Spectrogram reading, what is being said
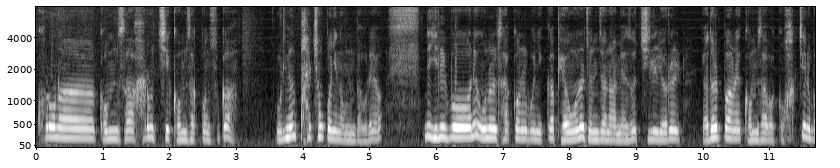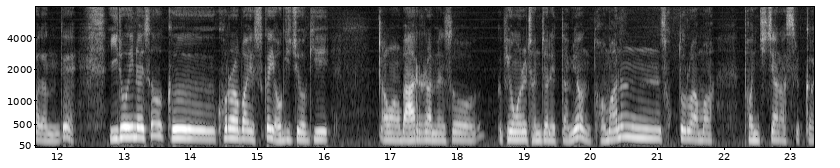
코로나 검사 하루치 검사 건수가 우리는 8천 건이 넘는다고 그래요. 근데 일본의 오늘 사건을 보니까 병원을 전전하면서 진료를 여덟 번의 검사받고 확진을 받았는데 이로 인해서 그 코로나 바이러스가 여기저기 아마 말을 하면서 그 병원을 전전했다면 더 많은 속도로 아마 번지지 않았을까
